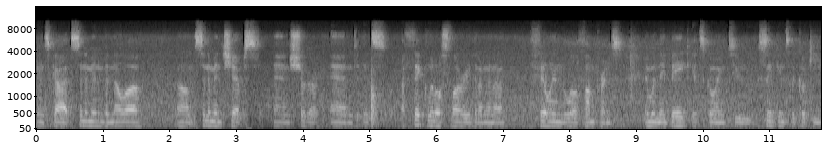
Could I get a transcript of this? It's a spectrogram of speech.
And it's got cinnamon, vanilla, um, cinnamon chips, and sugar. And it's a thick little slurry that I'm going to fill in the little thumbprints and when they bake it's going to sink into the cookie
